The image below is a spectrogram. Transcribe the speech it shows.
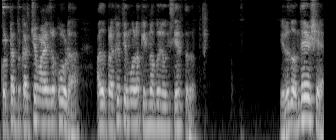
ಕೊಟ್ಟದ್ದು ಖರ್ಚು ಮಾಡಿದ್ರು ಕೂಡ ಅದು ಪ್ರಕೃತಿ ಮೂಲಕ ಇನ್ನೊಬ್ಬರಿಗೆ ಹೋಗಿ ಸೇರ್ತದೆ. ಇರುವುದು ಒಂದೇ ವಿಷಯ.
